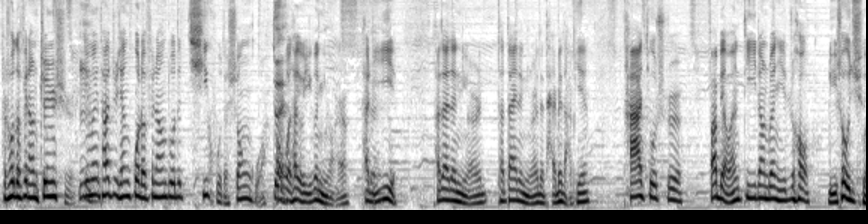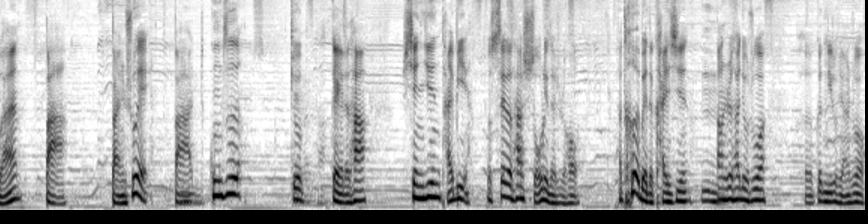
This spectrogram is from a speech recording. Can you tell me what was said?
他说的非常真实，嗯。因为他之前过了非常多的凄苦的生活，对。包括他有一个女儿，他离异，他带着女儿，他带着女儿在台北打拼，他就是发表完第一张专辑之后，李寿全把版税、把工资就给了他。给了他，现金台币就塞到他手里的时候，他特别的开心，嗯，当时他就说，呃，跟李寿全说，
